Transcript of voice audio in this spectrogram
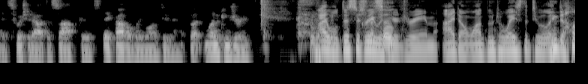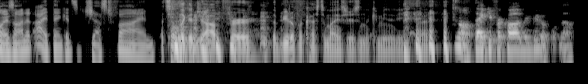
and switch it out to soft goods. They probably won't do that, but one can dream. I will disagree with So- your dream. I don't want them to waste the tooling dollars on it. I think it's just fine. That sounds like a job for the beautiful customizers in the community. But oh, thank you for calling me beautiful. No,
